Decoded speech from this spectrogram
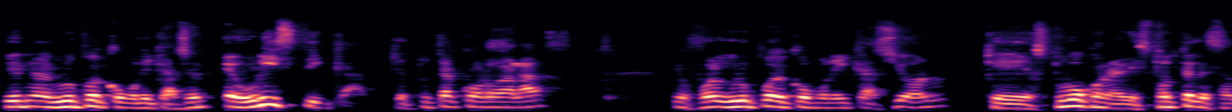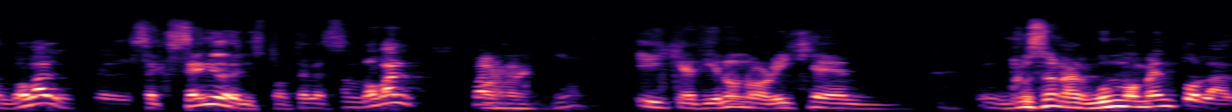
tienen el grupo de comunicación Heurística, que tú te acordarás que fue el grupo de comunicación que estuvo con Aristóteles Sandoval, el sexenio de Aristóteles Sandoval. Correcto. Y que tiene un origen, incluso en algún momento la,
